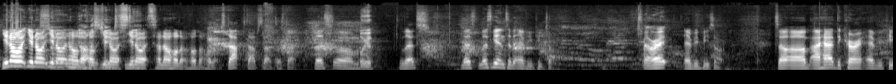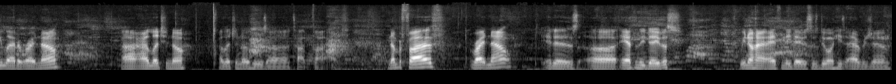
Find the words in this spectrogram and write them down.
You know what? You know what? You know what? Hold on. Hold, you know what? You know what? Hold on. Hold on. Hold on. Hold on. Stop. Stop. Stop. Stop. Stop. Let's um. Okay. Let's let's let's get into the MVP talk. All right, MVP talk. So um, I have the current MVP ladder right now. Uh, I'll let you know. I'll let you know who's uh top five. Number five right now, it is uh Anthony Davis. We know how Anthony Davis is doing. He's averaging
